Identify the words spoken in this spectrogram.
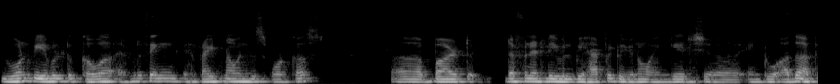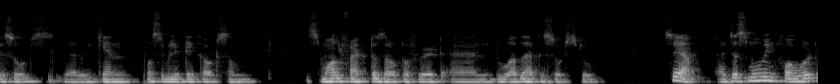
we won't be able to cover everything right now in this podcast, uh, but definitely we'll be happy to, you know, engage uh, into other episodes where we can possibly take out some small factors out of it and do other episodes too. So yeah, uh, just moving forward,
